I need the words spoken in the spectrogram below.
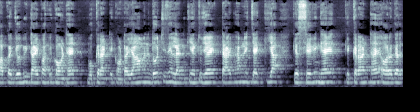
आपका जो भी टाइप ऑफ़ अकाउंट है, वो करंट अकाउंट है। यहाँ मैंने दो चीज़ें लर्न की एक तो जो है टाइप हमने चेक किया कि सेविंग है कि करंट है, और अगर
